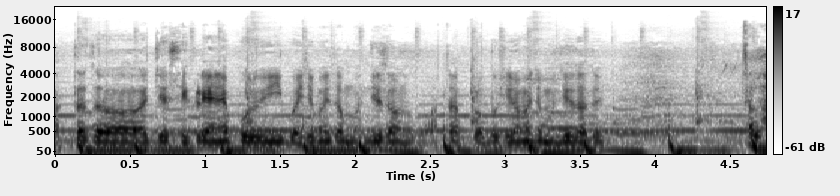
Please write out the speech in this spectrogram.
आत्ताच जे जस्ट इकडे येण्यापूर्वी बैजमाईचं मंदिर जाऊन आता प्रभू श्रीरामाच्या मंदिर जातोय. चला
